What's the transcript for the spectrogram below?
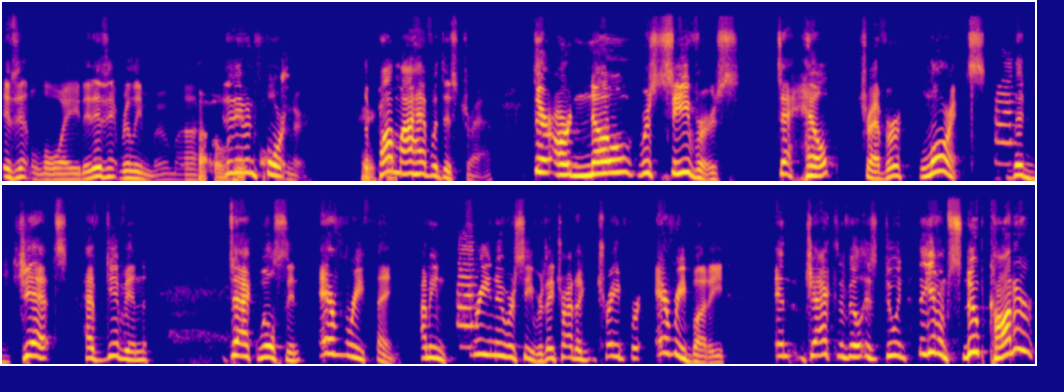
isn't Lloyd. It isn't really Muma. Uh-oh, it isn't even. Fortner. The problem I have with this draft, there are no receivers to help Trevor Lawrence. The Jets have given Zach Wilson everything. I mean, three new receivers. They try to trade for everybody. And Jacksonville is doing, they give him Snoop Conner.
